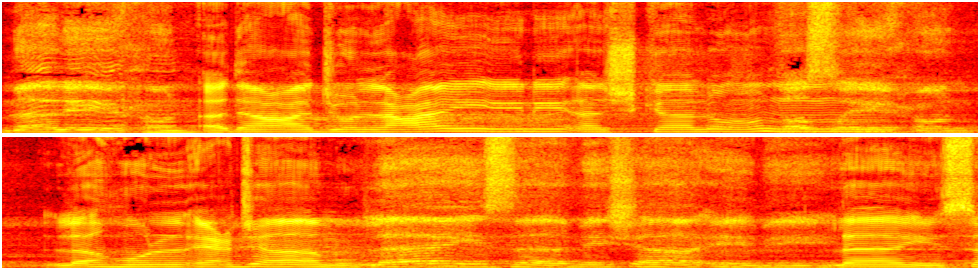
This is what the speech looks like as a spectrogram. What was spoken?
مليح. أدعج العين أشكل. فصيح. له الإعجام. ليس بشائب. ليس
